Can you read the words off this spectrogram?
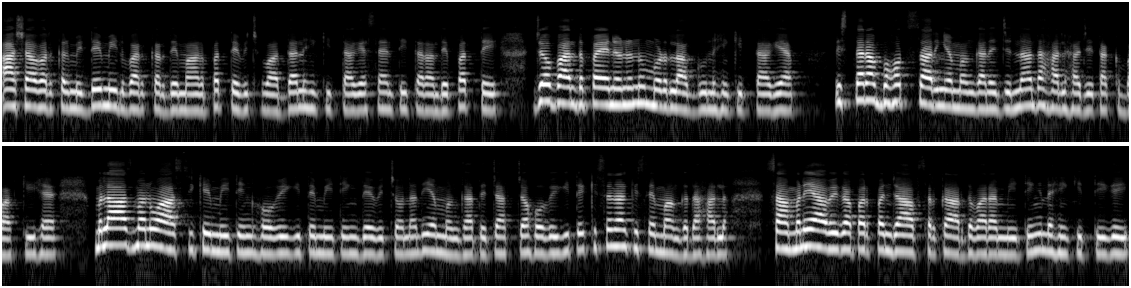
ASHA worker, mid day meal worker ਦੇ ਮਾਣ ਭੱਤੇ ਵਿੱਚ ਵਾਧਾ ਨਹੀਂ ਕੀਤਾ ਗਿਆ। 37 ਤਰ੍ਹਾਂ ਦੇ ਭੱਤੇ ਜੋ ਬੰਦ ਪਏ ਨੇ, ਉਹਨਾਂ ਨੂੰ ਮੁੜ ਲਾਗੂ ਨਹੀਂ ਕੀਤਾ ਗਿਆ। ਇਸ ਤਰ੍ਹਾਂ ਬਹੁਤ ਸਾਰੀਆਂ ਮੰਗਾਂ ਨੇ, ਜਿਨ੍ਹਾਂ ਦਾ ਹੱਲ ਹਜੇ ਤੱਕ ਬਾਕੀ ਹੈ। ਮੁਲਾਜ਼ਮਾਂ ਨੂੰ ਆਸ ਸੀ ਕਿ ਮੀਟਿੰਗ ਹੋਵੇਗੀ ਤੇ ਮੀਟਿੰਗ ਦੇ ਵਿੱਚ ਉਹਨਾਂ ਦੀਆਂ ਮੰਗਾਂ ਤੇ ਚਰਚਾ ਹੋਵੇਗੀ ਤੇ ਕਿਸੇ ਨਾ ਕਿਸੇ ਮੰਗ ਦਾ ਹੱਲ ਸਾਹਮਣੇ ਆਵੇਗਾ, ਪਰ ਪੰਜਾਬ ਸਰਕਾਰ ਦੁਆਰਾ ਮੀਟਿੰਗ ਨਹੀਂ ਕੀਤੀ ਗਈ।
